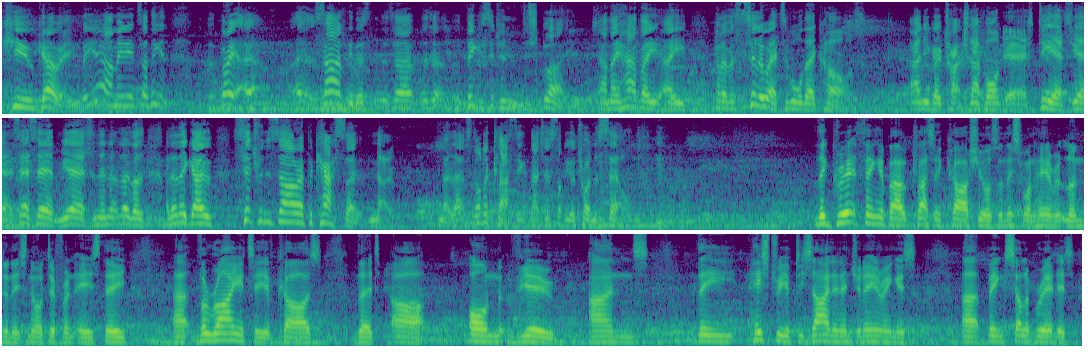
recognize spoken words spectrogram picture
cue going. But yeah, I mean, it's I think it, very uh, uh, sadly there's, there's, a, there's a big Citroen display, and they have a, a kind of a silhouette of all their cars. And you go traction Avant, yes, DS, yes, SM, yes, and then and then they go Citroen Xsara Picasso. No, no, that's not a classic. That's just something you're trying to sell. The great thing about classic car shows, and this one here at London is no different, is the uh, variety of cars that are on view, and the history of design and engineering is uh, being celebrated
